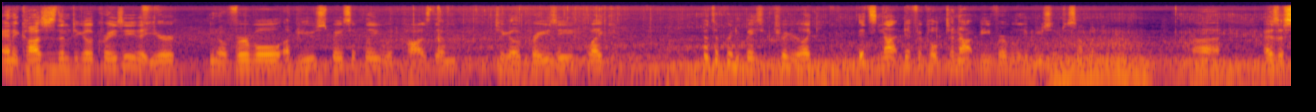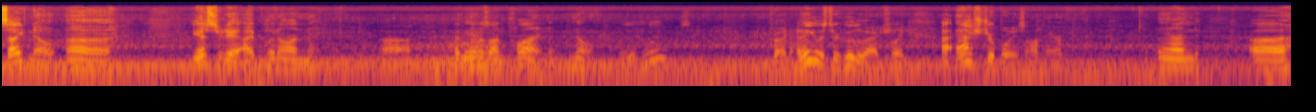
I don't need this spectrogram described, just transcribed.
and it causes them to go crazy. That your you know verbal abuse basically would cause them to go crazy. Like that's a pretty basic trigger. Like it's not difficult to not be verbally abusive to somebody. Uh, as a side note, uh, yesterday I put on uh, I Amazon Prime. No, was it Hulu? Crud. I think it was through Hulu actually. Uh, Astro Boy is on there, and uh,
